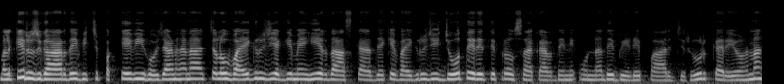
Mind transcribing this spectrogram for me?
ਮਤਲਬ ਕਿ ਰੁਜ਼ਗਾਰ ਦੇ ਵਿੱਚ ਪੱਕੇ ਵੀ ਹੋ ਜਾਣ ਹਨਾ। ਚਲੋ ਵਾਹਿਗੁਰੂ ਜੀ ਅੱਗੇ ਮੈਂ ਇਹੀ ਅਰਦਾਸ ਕਰਦੇ ਆ ਕਿ ਵਾਹਿਗੁਰੂ ਜੀ ਜੋ ਤੇਰੇ ਤੇ ਭਰੋਸਾ ਕਰਦੇ ਨੇ, ਉਹਨਾਂ ਦੇ ਬੇੜੇ ਪਾਰ ਜ਼ਰੂਰ ਕਰਿਓ ਹਨਾ।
